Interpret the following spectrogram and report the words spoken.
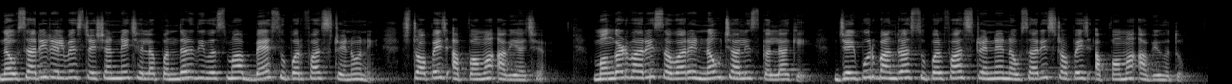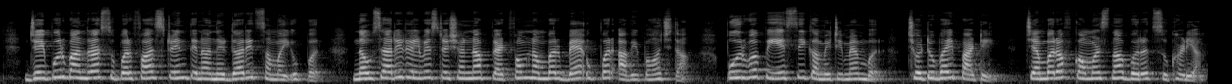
નવસારી રેલવે સ્ટેશનને છેલ્લા પંદર દિવસમાં બે સુપરફાસ્ટ ટ્રેનોને સ્ટોપેજ આપવામાં આવ્યા છે. મંગળવારે સવારે નવ ચાલીસ કલાકે જયપુર બાંદ્રા સુપરફાસ્ટ ટ્રેનને નવસારી સ્ટોપેજ આપવામાં આવ્યું હતું. જયપુર બાંદ્રા સુપરફાસ્ટ ટ્રેન તેના નિર્ધારિત સમય ઉપર નવસારી રેલવે સ્ટેશનના પ્લેટફોર્મ નંબર બે ઉપર આવી પહોંચતા પૂર્વ PSC committee member Chhotubhai Patil, chamber of કોમર્સના ભરત સુખડિયા,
